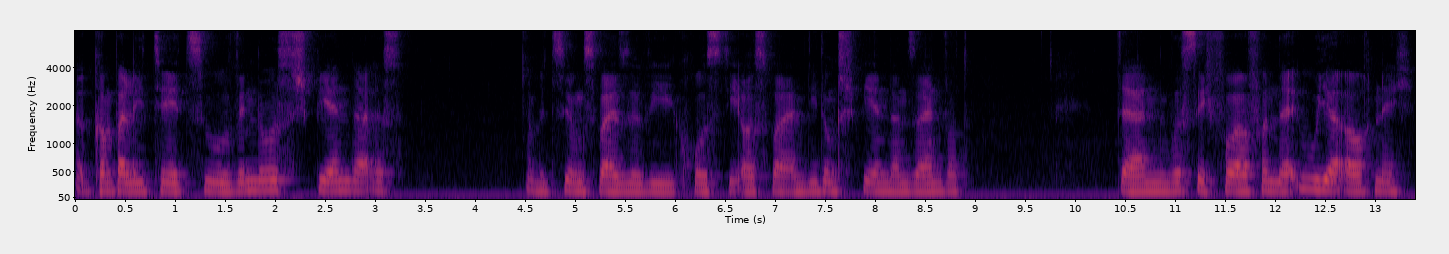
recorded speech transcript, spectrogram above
äh, Kompatibilität zu Windows-Spielen da ist. Beziehungsweise wie groß die Auswahl an Linux-Spielen dann sein wird. Dann wusste ich vorher von der EU ja auch nicht,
